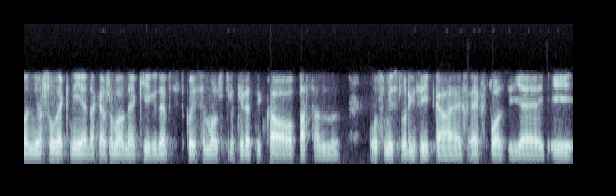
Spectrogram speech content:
On još uvek nije, da kažemo, neki deficit koji se može tretirati kao opasan u smislu rizika, eksplozije i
